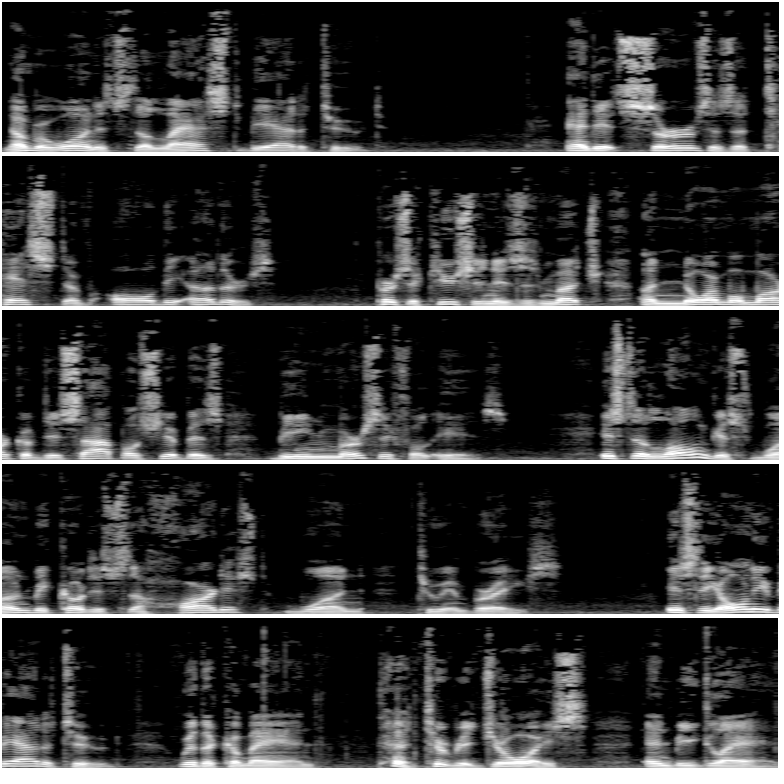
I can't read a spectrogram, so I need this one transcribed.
Number one, it's the last beatitude. And it serves as a test of all the others. Persecution is as much a normal mark of discipleship as being merciful is. It's the longest one because it's the hardest one to embrace. It's the only beatitude with a command to rejoice and be glad.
